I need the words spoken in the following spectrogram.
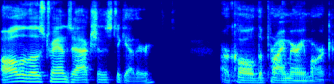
All of those transactions together are called the primary market.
